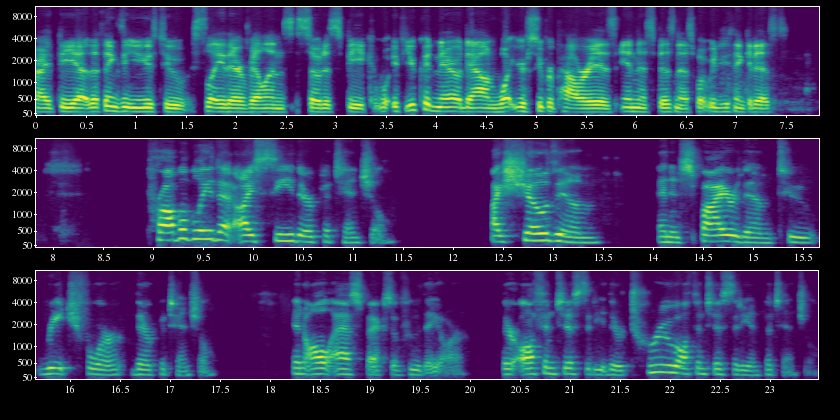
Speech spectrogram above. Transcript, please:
right? The uh, the things that you use to slay their villains, so to speak. If you could narrow down what your superpower is in this business, what would you think it is? Probably that I see their potential. I show them and inspire them to reach for their potential in all aspects of who they are their authenticity their true authenticity and potential.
